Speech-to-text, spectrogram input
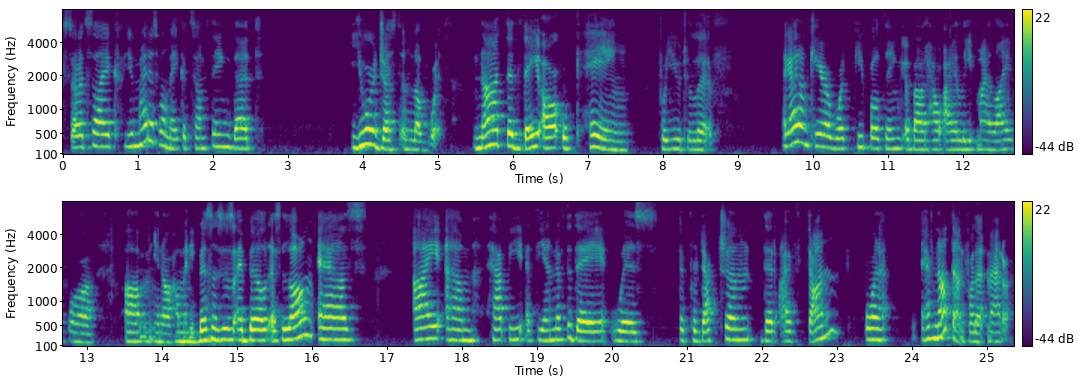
So it's like you might as well make it something that you're just in love with, not that they are okaying for you to live. Like I don't care what people think about how I lead my life or um, you know how many businesses I build, as long as I am happy at the end of the day with the production that I've done or have not done for that matter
